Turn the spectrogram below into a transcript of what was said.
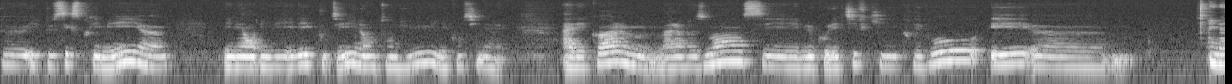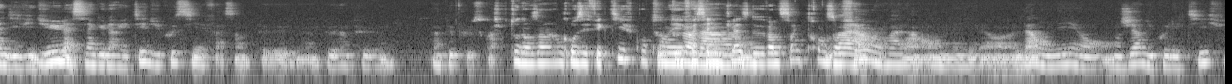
peut, il peut s'exprimer, euh, il, est, il est écouté, il est entendu, il est considéré à l'école, malheureusement, c'est le collectif qui prévaut et, euh, l'individu, la singularité, du coup, s'y efface un peu, un peu, un peu, un peu plus. Quoi. Surtout dans un gros effectif, quand on est face à une classe de 25-30 enfants. Voilà, là, on, est, on gère du collectif,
